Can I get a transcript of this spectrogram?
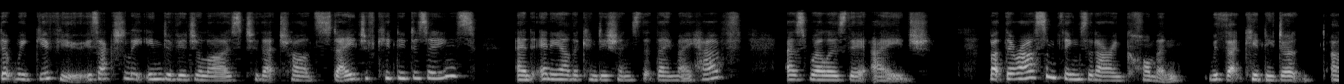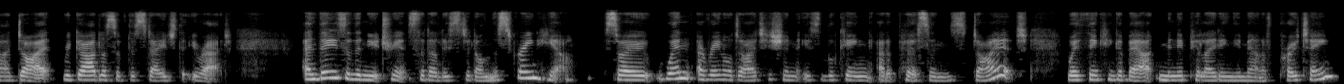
that we give you is actually individualized to that child's stage of kidney disease and any other conditions that they may have, as well as their age. But there are some things that are in common with that kidney uh, diet, regardless of the stage that you're at. And these are the nutrients that are listed on the screen here. So when a renal dietitian is looking at a person's diet, we're thinking about manipulating the amount of protein.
